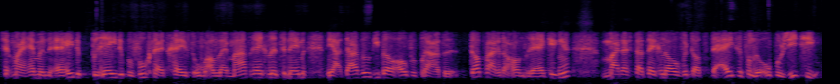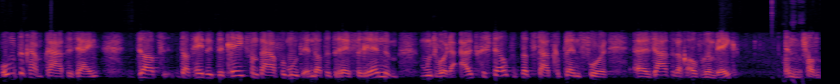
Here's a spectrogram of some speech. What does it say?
zeg maar, hem een hele brede bevoegdheid geeft om allerlei maatregelen te nemen. Ja, daar wil hij wel over praten. Dat waren de handreikingen. Maar daar staat tegenover dat de eisen van de oppositie om te gaan praten zijn dat dat hele decreet van tafel moet en dat het referendum moet worden uitgesteld. Dat staat gepland voor uh, zaterdag over een week. En van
